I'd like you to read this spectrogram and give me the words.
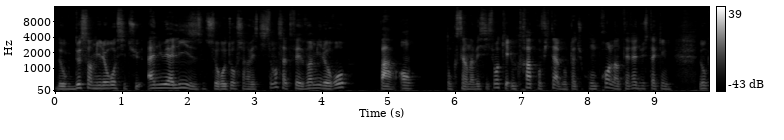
Donc 200 000 euros, si tu annualises ce retour sur investissement, ça te fait 20 000 euros par an donc c'est un investissement qui est ultra profitable. Donc là, tu comprends l'intérêt du stacking. Donc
